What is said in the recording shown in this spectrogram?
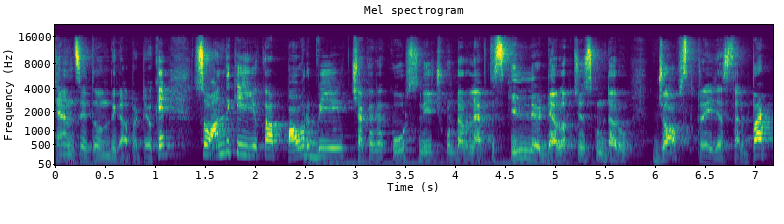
ఛాన్స్ అయితే ఉంది కాబట్టి ఓకే సో అందుకే ఈ యొక్క పవర్ బిఐ చక్కగా కోర్స్ నేర్చుకుంటారు లేకపోతే స్కిల్ డెవలప్ చేసుకుంటారు జాబ్స్ ట్రై చేస్తారు. బట్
